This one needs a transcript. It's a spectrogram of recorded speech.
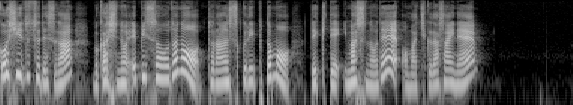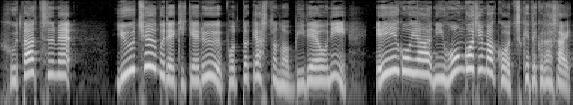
少しずつですが昔のエピソードのトランスクリプトもできていますのでお待ちくださいね。2つ目、YouTube で聞けるポッドキャストのビデオに英語や日本語字幕をつけてください。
